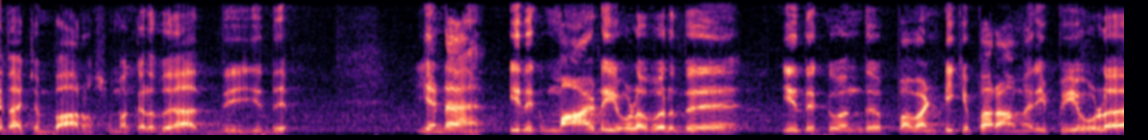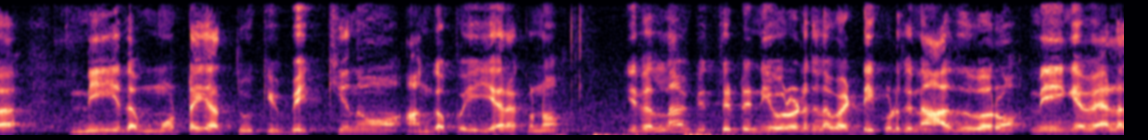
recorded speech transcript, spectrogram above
ஏதாச்சும் பாரம் சுமக்கிறது அது இது. ஏண்டா இதுக்கு மாடு இவ்வளோ வருது? இதுக்கு வந்து இப்போ வண்டிக்கு பராமரிப்பு இவ்வளோ நீ இதை மூட்டையாக தூக்கி வைக்கணும் அங்கே போய் இறக்கணும். இதெல்லாம் விற்றுட்டு நீ ஒரு இடத்துல வட்டி கொடுத்தீங்கன்னா அது வரும். நீ இங்கே வேலை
